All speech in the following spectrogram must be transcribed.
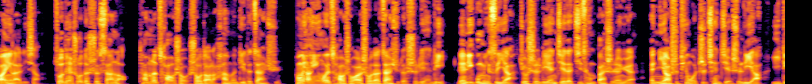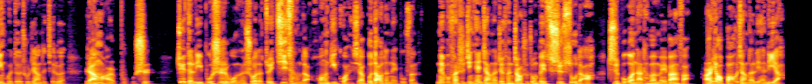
欢迎来理想。昨天说的是三老，他们的操守受到了汉文帝的赞许。同样因为操守而受到赞许的是廉吏。廉吏顾名思义啊，就是廉洁的基层办事人员。哎，你要是听我之前解释吏啊，一定会得出这样的结论。然而不是，这的吏不是我们说的最基层的皇帝管辖不到的那部分。那部分是今天讲的这份诏书中被示诉的啊，只不过拿他们没办法。而要褒奖的廉吏啊，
